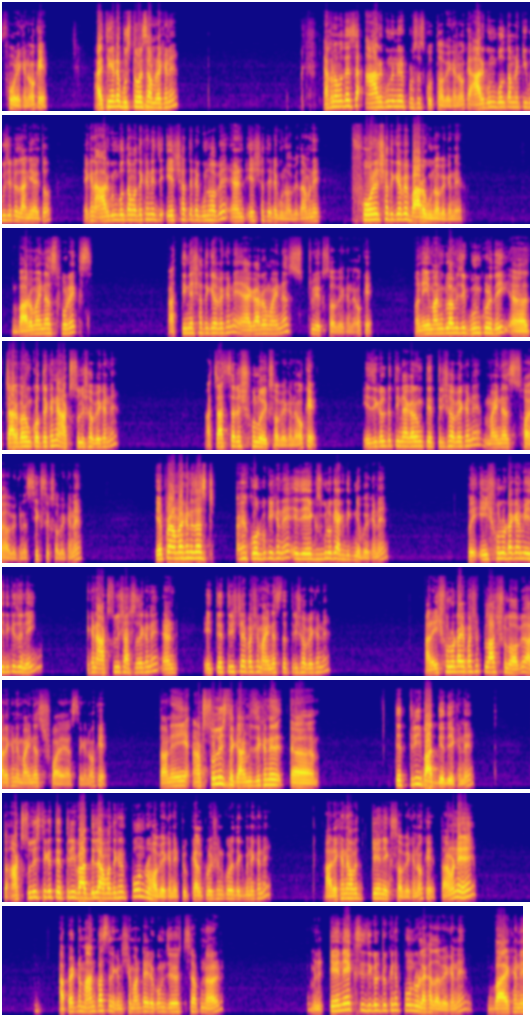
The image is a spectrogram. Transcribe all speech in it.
ফোর এখানে ওকে আই থিঙ্ক এটা বুঝতে পারছি আমরা এখানে। এখন আমাদের হচ্ছে আর গুণনের প্রসেস করতে হবে এখানে ওকে আর গুণ বলতে আমরা কি বুঝি এটা জানি হয়তো। এখানে আর গুণ বলতে আমাদের এখানে যে এর সাথে এটা গুণ হবে অ্যান্ড এর সাথে এটা গুণ হবে, তার মানে ফোর এর সাথে কি হবে? বারো গুণ হবে এখানে। বারো মাইনাস ফোর এক্স আর তিনের সাথে কি হবে এখানে? এগারো মাইনাস টু এক্স হবে এখানে ওকে মানে এই মানগুলো আমি যে গুণ করে দিই চার বারং কত এখানে? আটচল্লিশ হবে এখানে। আর চার চারে ষোলো এক্স হবে এখানে ওকে ইজিক্যাল টু তিন এগারো তেত্রিশ হবে এখানে মাইনাস ছয় হবে এখানে সিক্স এক্স হবে এখানে। এরপর আমরা এখানে জাস্ট করব কি এখানে? এই যে এক্স গুলোকে একদিক নেব এখানে। তো এই ষোলোটাকে আমি এইদিকে যে নেই, এখানে আটচল্লিশ আসছে এখানে অ্যান্ড এই তেত্রিশটার পাশে মাইনাস তেত্রিশ হবে এখানে। আর এই ষোলোটার পাশে প্লাস ষোলো হবে, আর এখানে মাইনাস ছয় আসছে এখানে ওকে তাহলে এই আটচল্লিশ থেকে আমি যেখানে তেত্রিশ বাদ দিয়ে দিই এখানে তো আটচল্লিশ থেকে তেত্রিশ বাদ দিলে আমাদের এখানে পনেরো হবে এখানে। একটু ক্যালকুলেশন করে দেখবেন এখানে। আর এখানে হবে টেন এক্স হবে এখানে ওকে তার মানে আপনার একটা মান পাচ্ছেন এখানে, সে মানটা এরকম যে হচ্ছে আপনার মানে টেন এক্স ইজিক্যাল টু এখানে পনেরো লেখা যাবে এখানে, বা এখানে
